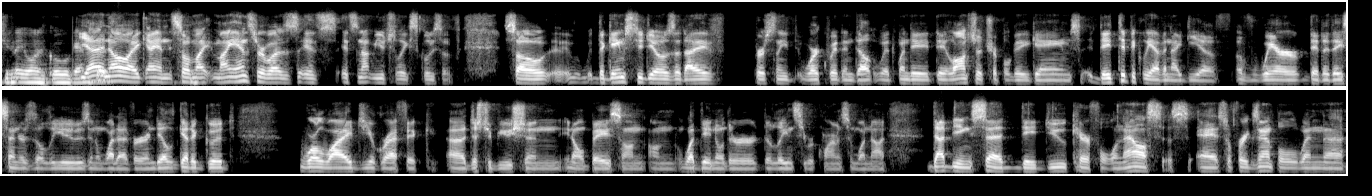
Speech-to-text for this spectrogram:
Gino, you want to go again? Yeah, no, again. So my, my answer was it's it's not mutually exclusive. So uh, the game studios that I've personally worked with and dealt with when they they launch the triple A games, they typically have an idea of of where data day centers they'll use and whatever, and they'll get a good worldwide geographic uh, distribution, you know, based on on what they know their their latency requirements and whatnot. That being said, they do careful analysis. And so, for example, when uh,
